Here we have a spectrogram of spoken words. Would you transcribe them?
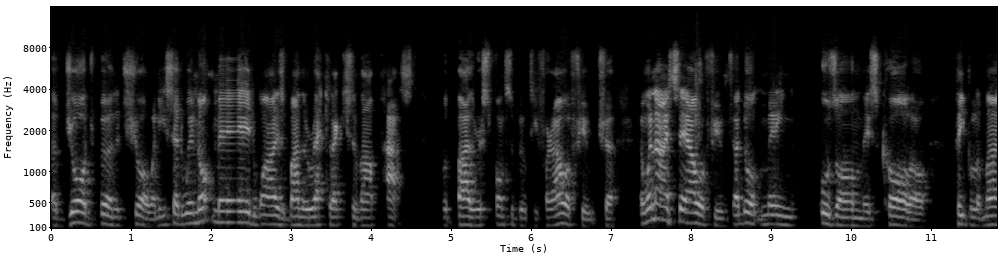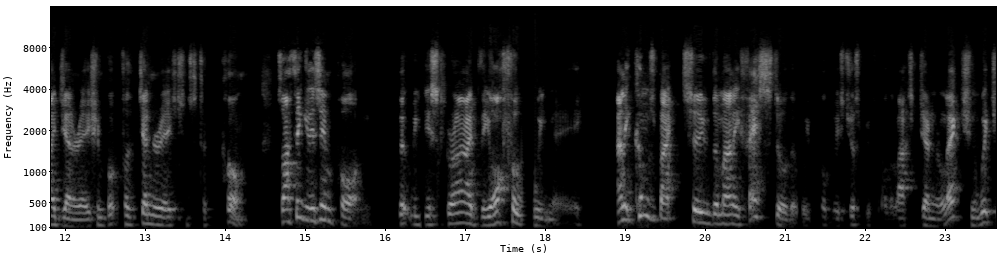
of George Bernard Shaw when he said, We're not made wise by the recollection of our past, but by the responsibility for our future. And when I say our future, I don't mean us on this call or people of my generation, but for generations to come. So I think it is important that we describe the offer we make. And it comes back to the manifesto that we published just before the last general election, which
